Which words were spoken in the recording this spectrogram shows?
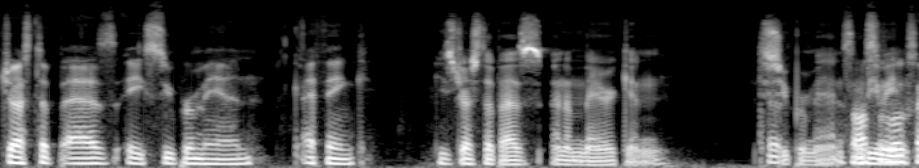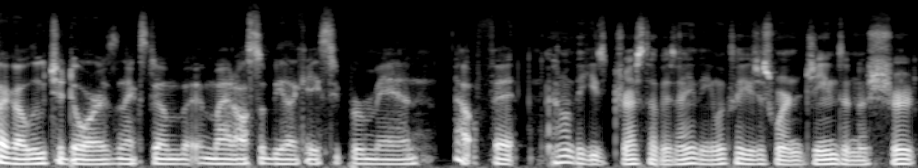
dressed up as a Superman, I think. He's dressed up as an American Uh, Superman. It What do you also looks like a luchador is next to him, but it might also be like a Superman outfit. I don't think he's dressed up as anything. He looks like he's just wearing jeans and a shirt.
